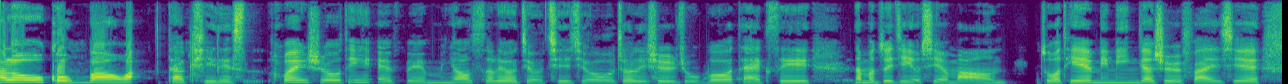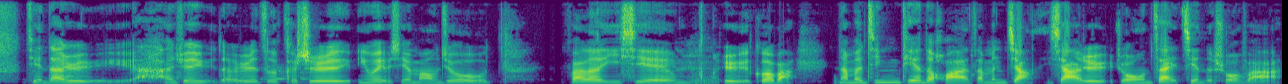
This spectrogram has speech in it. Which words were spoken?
Hello，空邦哇，taxi です。欢迎收听 FM 幺四六九七九，这里是主播 taxi。那么最近有些忙，昨天明明应该是发一些简单日语寒暄语的日子，可是因为有些忙，就发了一些日语歌吧。那么今天的话，咱们讲一下日语中再见的说法。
